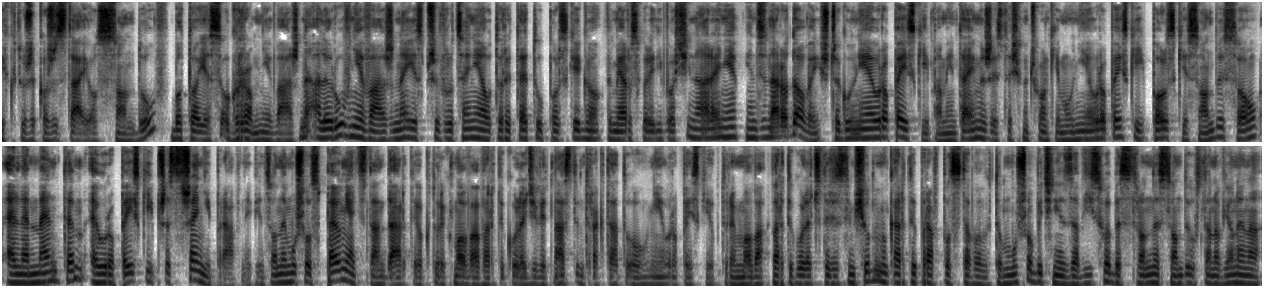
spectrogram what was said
tych, którzy korzystają z sądów, bo to jest ogromnie ważne, ale równie ważne jest przywrócenie autorytetu polskiego wymiaru sprawiedliwości na arenie międzynarodowej, szczególnie europejskiej. Pamiętajmy, że jesteśmy członkiem Unii Europejskiej. Polskie sądy są elementem europejskiej przestrzeni prawnej, więc one muszą spełniać standardy, o których mowa w artykule 19 Traktatu o Unii Europejskiej, o którym mowa w artykule 47 Karty Praw Podstawowych. To muszą być niezawisłe, bezstronne sądy ustanowione na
